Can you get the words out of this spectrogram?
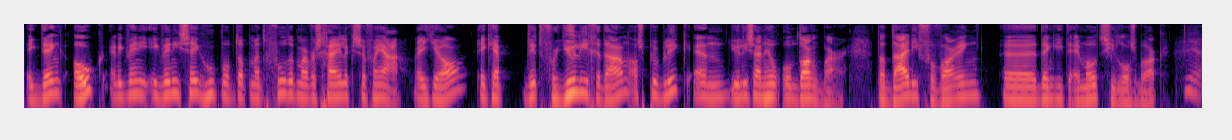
ik denk ook, en ik weet niet, ik weet niet zeker hoe ik me op dat moment gevoeld heb, maar waarschijnlijk zo van ja, weet je wel, ik heb dit voor jullie gedaan als publiek en jullie zijn heel ondankbaar. Dat daar die verwarring, denk ik, de emotie losbrak. Ja.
